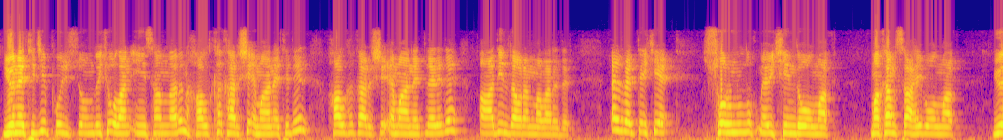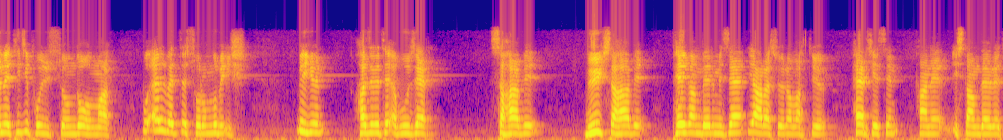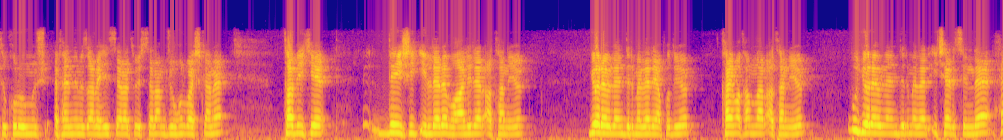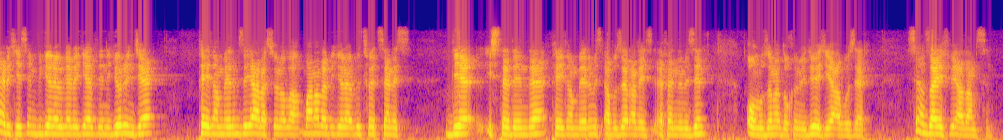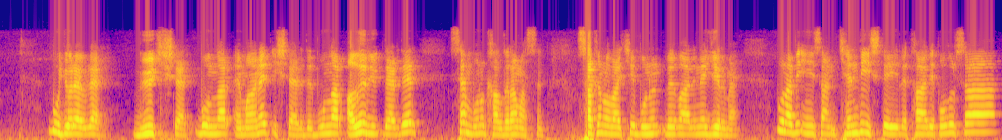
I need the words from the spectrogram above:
yönetici pozisyondaki olan insanların halka karşı emanetidir. Halka karşı emanetleri de adil davranmalarıdır. Elbette ki sorumluluk mevkiinde olmak, makam sahibi olmak, yönetici pozisyonda olmak, bu elbette sorumlu bir iş. Bir gün Hazreti Ebu Zer sahabi, büyük sahabi peygamberimize ya Resulallah diyor herkesin hani İslam devleti kurulmuş Efendimiz Aleyhisselatü Vesselam Cumhurbaşkanı tabii ki değişik illere valiler atanıyor. Görevlendirmeler yapılıyor. Kaymakamlar atanıyor bu görevlendirmeler içerisinde herkesin bir görevlere geldiğini görünce Peygamberimize Ya Resulallah bana da bir görev lütfetseniz diye istediğinde Peygamberimiz Ebu Zer Efendimizin omuzuna dokunuyor. Diyor ki ya Ebu Zer sen zayıf bir adamsın. Bu görevler, büyük işler, bunlar emanet işleridir. Bunlar ağır yüklerdir. Sen bunu kaldıramazsın. Sakın ola ki bunun vebaline girme. Buna bir insan kendi isteğiyle talip olursa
